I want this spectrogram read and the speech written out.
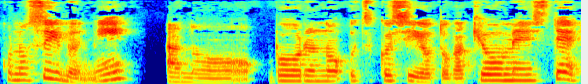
この水分にあの、ボールの美しい音が共鳴して、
